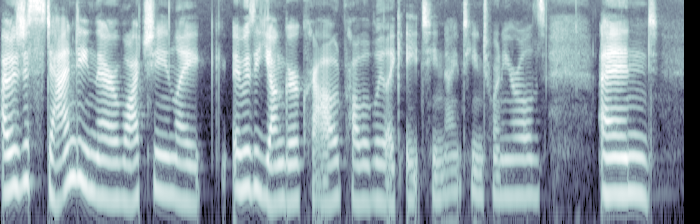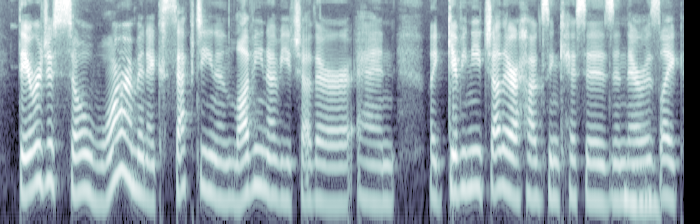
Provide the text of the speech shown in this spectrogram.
I was just standing there watching. Like, it was a younger crowd, probably like 18, 19, 20 year olds, and they were just so warm and accepting and loving of each other and like giving each other hugs and kisses. And there was like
